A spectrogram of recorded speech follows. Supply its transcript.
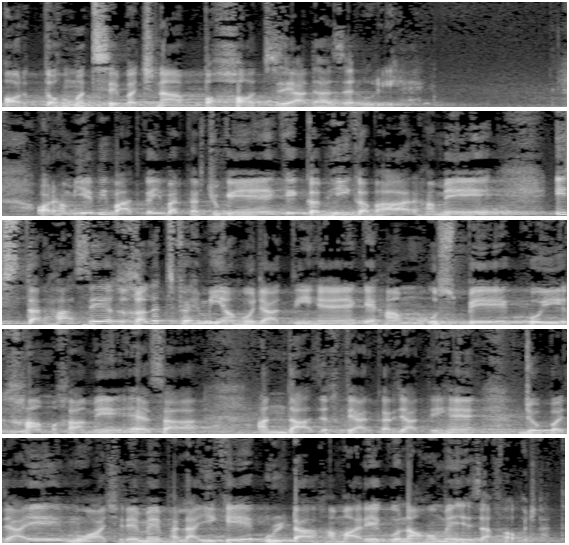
اور تہمت سے بچنا بہت زیادہ ضروری ہے۔ اور ہم یہ بھی بات کئی بار کر چکے ہیں کہ کبھی کبھار ہمیں اس طرح سے غلط فہمیاں ہو جاتی ہیں کہ ہم اس پہ کوئی خام خام ایسا انداز اختیار کر جاتے ہیں جو بجائے معاشرے میں بھلائی کے الٹا ہمارے گناہوں میں اضافہ ہو جاتا ہے۔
